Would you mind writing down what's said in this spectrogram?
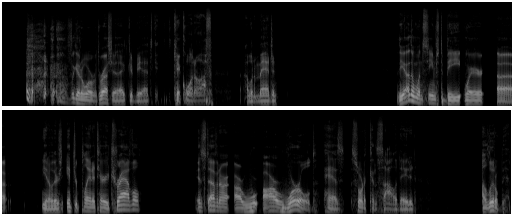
if we go to war with Russia, that could be that kick one off, I would imagine. The other one seems to be where uh, you know there's interplanetary travel and stuff, and our our our world has sort of consolidated a little bit,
